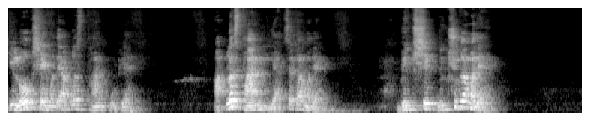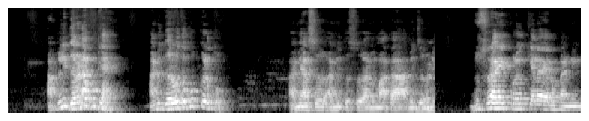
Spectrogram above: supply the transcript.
की लोकशाहीमध्ये आपलं स्थान कुठे आहे? आपलं स्थान याचकामध्ये आहे. भिक्षिक भिक्षुकामध्ये आहे. आपली गणना कुठे आहे? आम्ही गर्व तर खूप करतो. आम्ही असं आम्ही तसं आम्ही माता आम्ही जननी दुसरा एक प्रयोग केला या लोकांनी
